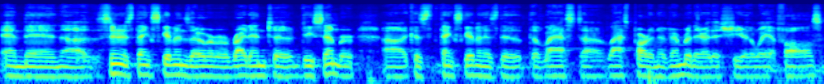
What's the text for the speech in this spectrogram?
and then uh, as soon as Thanksgiving's over, we're right into December because uh, Thanksgiving is the the last last part of November there this year, the way it falls,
